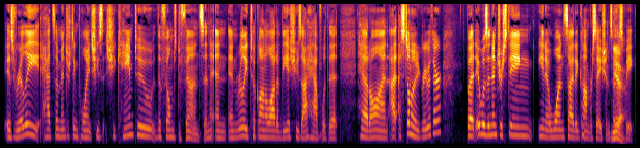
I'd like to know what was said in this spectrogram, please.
is really had some interesting points. She's she came to the film's defense and and and really took on a lot of the issues I have with it head on. I, I still don't agree with her. But it was an interesting, you know, one-sided conversation, so Yeah. to speak.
